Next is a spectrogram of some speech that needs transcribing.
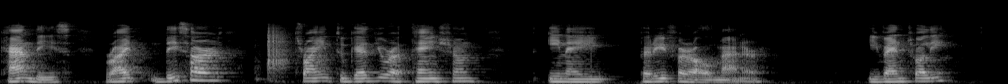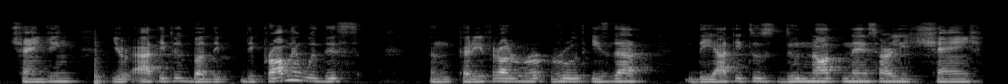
candies, right? These are trying to get your attention in a peripheral manner. Eventually, changing your attitude. But the, the problem with this um, peripheral route is that the attitudes do not necessarily change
